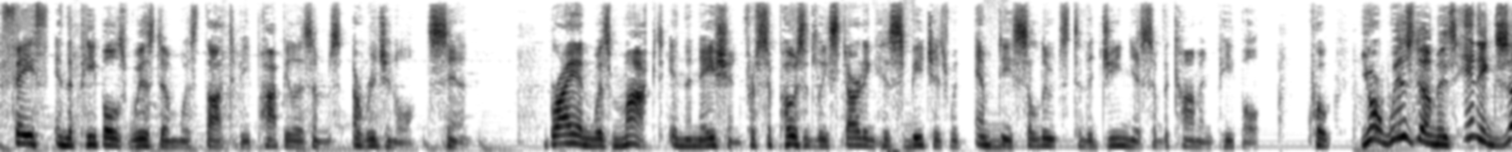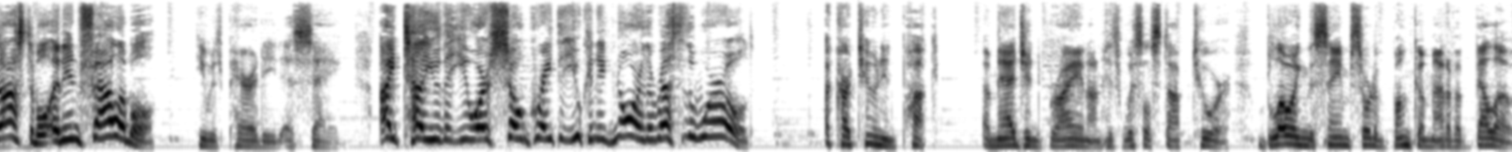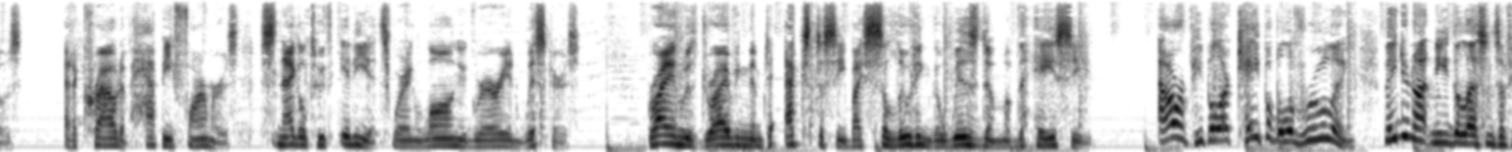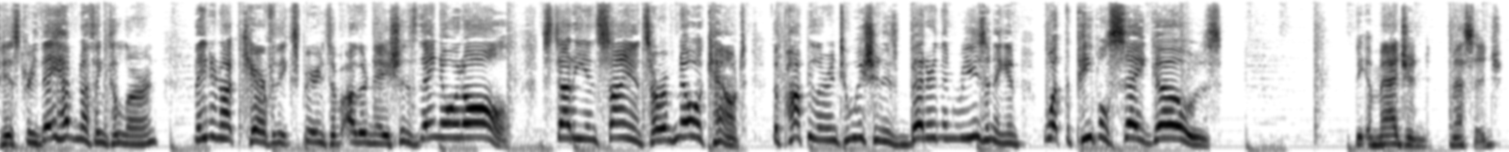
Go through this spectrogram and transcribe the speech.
faith in the people's wisdom was thought to be populism's original sin. Bryan was mocked in the nation for supposedly starting his speeches with empty salutes to the genius of the common people. Quote, Your wisdom is inexhaustible and infallible, he was parodied as saying. I tell you that you are so great that you can ignore the rest of the world. A cartoon in Puck imagined Bryan on his whistle stop tour, blowing the same sort of bunkum out of a bellows at a crowd of happy farmers, snaggletooth idiots wearing long agrarian whiskers. Bryan was driving them to ecstasy by saluting the wisdom of the hayseed. Our people are capable of ruling. They do not need the lessons of history. They have nothing to learn. They do not care for the experience of other nations. They know it all. Study and science are of no account. The popular intuition is better than reasoning, and what the people say goes. The imagined message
